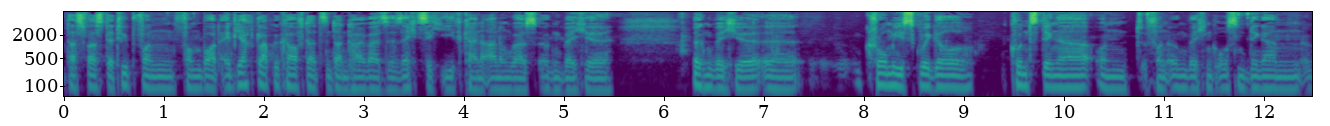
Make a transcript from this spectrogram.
das, was der Typ von, vom Board Ape Yacht Club gekauft hat, sind dann teilweise 60 ETH, keine Ahnung was, irgendwelche, irgendwelche äh, Chromie Squiggle Kunstdinger und von irgendwelchen großen Dingern,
